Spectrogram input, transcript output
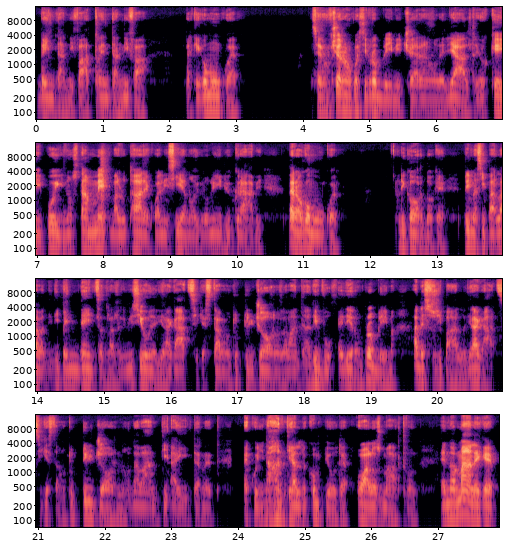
20 anni fa, 30 anni fa, perché comunque se non c'erano questi problemi c'erano degli altri, ok? Poi non sta a me valutare quali siano i problemi più gravi, però comunque ricordo che prima si parlava di dipendenza dalla televisione, di ragazzi che stavano tutto il giorno davanti alla tv ed era un problema, adesso si parla di ragazzi che stanno tutto il giorno davanti a internet e quindi davanti al computer o allo smartphone. È normale che,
